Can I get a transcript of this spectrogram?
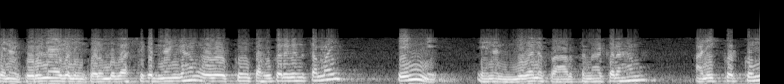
එහෙනම් කුරුණෑගලින් කොළඹ බස් එකට නැංගහම ඔය ඔක්කොම පහු කරගෙන තමයි එන්නේ. එහෙනම් නිවන ප්‍රාර්ථනා කරාම අනික් ඔක්කොම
